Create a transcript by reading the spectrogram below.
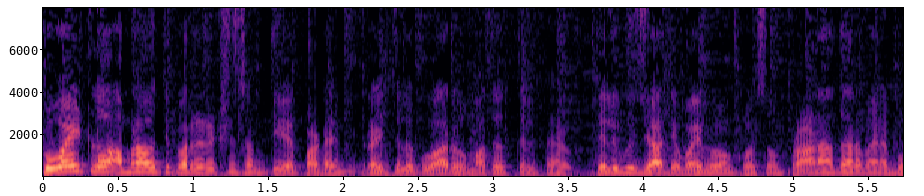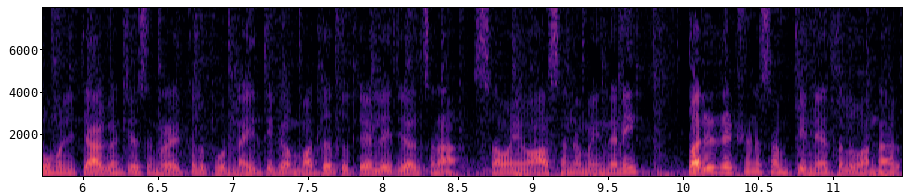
కువైట్లో అమరావతి పరిరక్షణ సమితి ఏర్పాటైంది. రైతులకు వారు మద్దతు తెలిపారు. తెలుగు జాతి వైభవం కోసం ప్రాణాధారమైన భూముల్ని త్యాగం చేసిన రైతులకు నైతిక మద్దతు తెలియజేయాల్సిన సమయం ఆసన్నమైందని పరిరక్షణ సమితి నేతలు అన్నారు.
